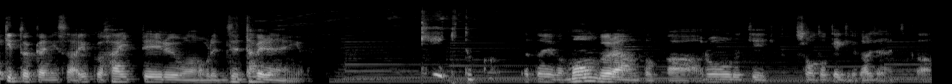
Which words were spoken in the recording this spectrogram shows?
ーキとかにさ、よく入っているものは俺全然食べれないんよ。ケーキとか？例えば、モンブランとか、ロールケーキとか、ショートケーキとかあるじゃないですか。は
